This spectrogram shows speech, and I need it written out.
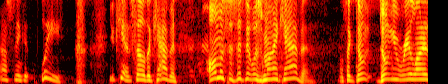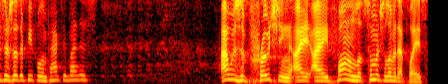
I was thinking, Lee, you can't sell the cabin almost as if it was my cabin. I was like, don't, don't you realize there's other people impacted by this? I was approaching, I, had fallen in love, so much in love with that place.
